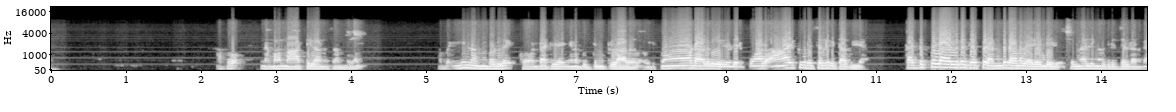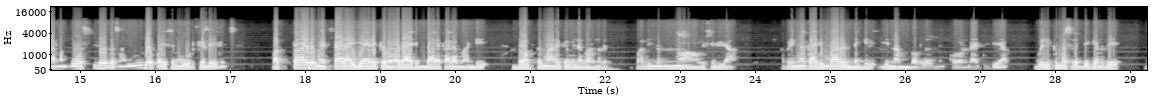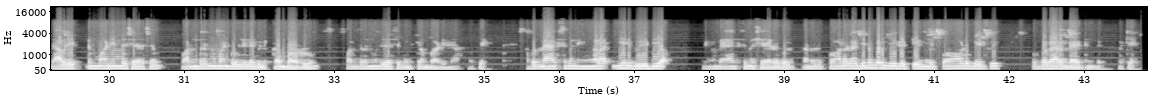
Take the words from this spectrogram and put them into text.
അപ്പോ നമ്മളെ നാട്ടിലാണ് സംഭവം. അപ്പൊ ഈ നമ്പറിൽ കോണ്ടാക്ട് ചെയ്യാൻ ഇങ്ങനെ ബുദ്ധിമുട്ടുള്ള ആളുകൾ ഒരുപാട് ആളുകൾ വരുന്നുണ്ട്. ഒരുപാട് ആർക്കും റിസൾട്ട് കിട്ടാറില്ല. കടുപ്പുള്ള ആളുകൾ ചിലപ്പോൾ രണ്ട് തവണ വരേണ്ടി വരും. പക്ഷെ എന്നാൽ നിങ്ങൾക്ക് റിസൾട്ട് ആണ്. കാരണം ഹോസ്പിറ്റലൊക്കെ സംഖ്യ പൈസ കൊടുക്കേണ്ടി വരും. പത്തായിരം എട്ടായിരം അയ്യായിരം ഒക്കെ ഓരോ അരുമ്പാല കലം വേണ്ടി ഡോക്ടർമാരൊക്കെ വില പറഞ്ഞത്. അപ്പൊ അതിന്റെ ഒന്നും ആവശ്യമില്ല. അപ്പൊ നിങ്ങൾക്ക് അരിമ്പാറുണ്ടെങ്കിൽ ഈ നമ്പറിൽ ഒന്ന് കോണ്ടാക്ട് ചെയ്യാം. വിളിക്കുമ്പോൾ ശ്രദ്ധിക്കേണ്ടത് രാവിലെ എട്ട് മണിന്റെ ശേഷം പന്ത്രണ്ട് മണിന്റെ ഉള്ളിലേ വിളിക്കാൻ പാടുള്ളൂ. പന്ത്രണ്ട് മണി ശേഷം വിളിക്കാൻ പാടില്ല. ഓക്കെ അപ്പോൾ മാക്സിമം നിങ്ങളെ ഈ ഒരു വീഡിയോ നിങ്ങൾ മാക്സിമം ഷെയർ ചെയ്തോളും. കാരണം ഒരുപാട് അതിനും നമ്പർ വീഡിയോ ഇട്ടിരുന്നു. ഒരുപാട് പേർക്ക് ഉപകാരം ഉണ്ടായിട്ടുണ്ട്. ഓക്കെ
